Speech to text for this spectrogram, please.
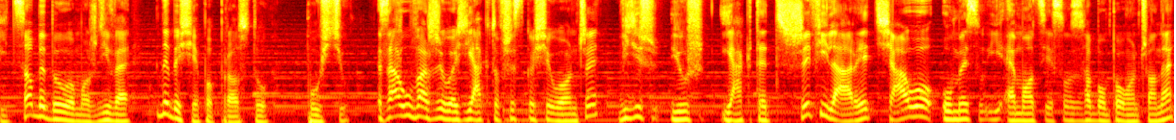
i co by było możliwe, gdyby się po prostu puścił? Zauważyłeś, jak to wszystko się łączy? Widzisz już, jak te trzy filary ciało, umysł i emocje są ze sobą połączone?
